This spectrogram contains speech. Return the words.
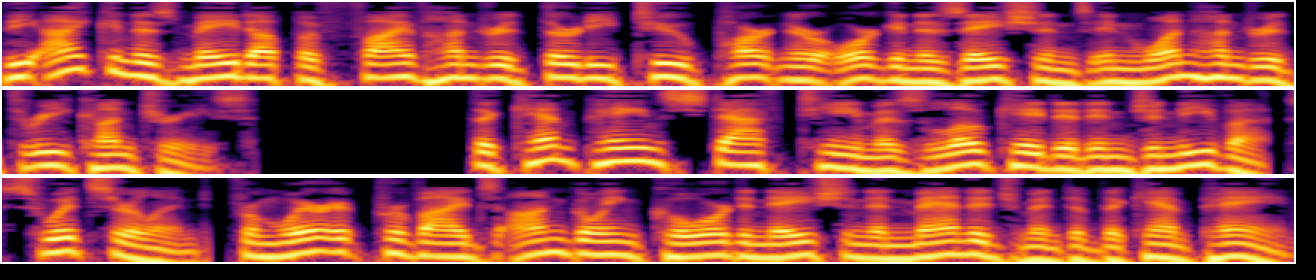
The ICAN is made up of 532 partner organizations in 103 countries. The campaign's staff team is located in Geneva, Switzerland, from where it provides ongoing coordination and management of the campaign.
